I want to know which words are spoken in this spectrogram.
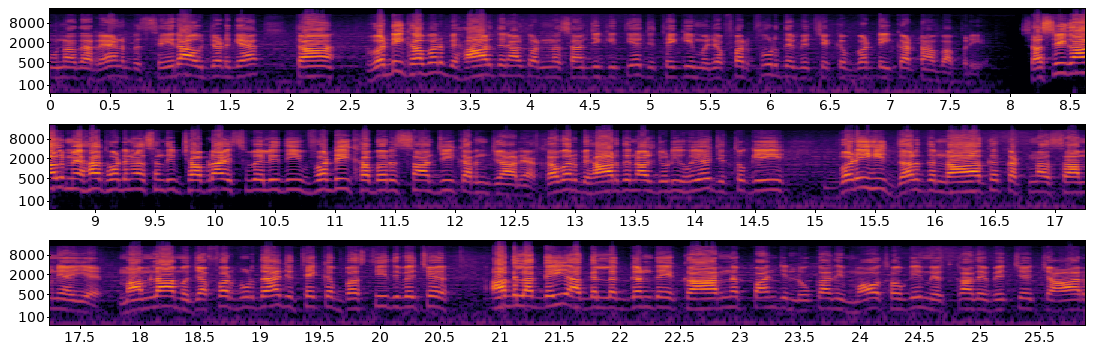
ਉਹਨਾਂ ਦਾ ਰਹਿਣ ਬਸੇਰਾ ਉਜੜ ਗਿਆ। ਤਾਂ ਵੱਡੀ ਖਬਰ ਬਿਹਾਰ ਦੇ ਨਾਲ ਤੁਹਾਡੇ ਨਾਲ ਸਾਂਝੀ ਕੀਤੀ ਹੈ, ਜਿੱਥੇ ਕਿ ਮੁਜ਼ੱਫਰਪੁਰ ਦੇ ਵਿੱਚ ਇੱਕ ਵੱਡੀ ਘਟਨਾ ਵਾਪਰੀ ਹੈ। ਸਤਿ ਸ੍ਰੀ ਅਕਾਲ, ਮੈਂ ਹਾਂ ਤੁਹਾਡੇ ਨਾਲ ਸੰਦੀਪ ਛਾਬੜਾ। ਇਸ ਵੇਲੇ ਦੀ ਵੱਡੀ ਖਬਰ ਸਾਂਝੀ ਕਰਨ ਜਾ ਰਿਹਾ। ਖਬਰ ਬਿਹਾਰ ਦੇ ਨਾਲ ਜੁੜੀ ਹੋਈ ਹੈ, ਜਿੱਥੋਂ ਕਿ ਬੜੀ ਹੀ ਦਰਦਨਾਕ ਘਟਨਾ ਸਾਹਮਣੇ ਆਈ ਹੈ। ਮਾਮਲਾ ਮੁਜ਼ੱਫਰਪੁਰ ਦਾ ਜਿੱਥੇ ਇੱਕ ਬਸਤੀ ਦੇ ਵਿੱਚ ਅੱਗ ਲੱਗ ਗਈ। ਅੱਗ ਲੱਗਣ ਦੇ ਕਾਰਨ ਪੰਜ ਲੋਕਾਂ ਦੀ ਮੌਤ ਹੋ ਗਈ। ਮ੍ਰਿਤਕਾਂ ਦੇ ਵਿੱਚ ਚਾਰ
